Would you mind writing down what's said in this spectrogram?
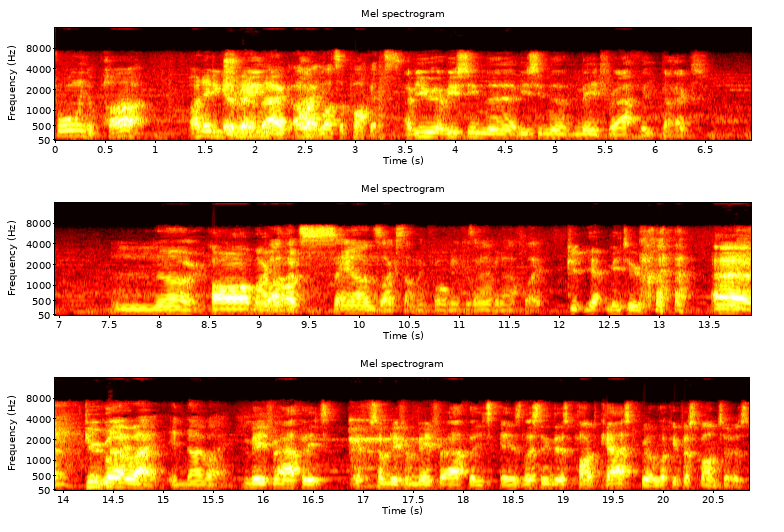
falling apart. I need to get a Train- better bag. I like um, lots of pockets. have you have you seen the have you seen the made for athlete bags? No. Oh my but god. that sounds like something for me because I am an athlete. Yeah, me too. Um, Google In no way. In no way. Made for Athletes. If somebody from Made for Athletes is listening to this podcast, we're looking for sponsors.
